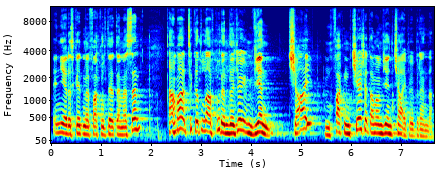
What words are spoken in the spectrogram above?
e njerëz krejt me fakultete me send, ama që këtë llaf kur e ndëgjoj më vjen qaj, në fakt më qeshet ama më vjen qaj për brenda.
